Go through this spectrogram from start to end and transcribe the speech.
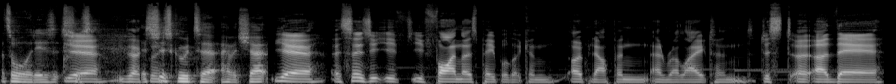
That's all it is. It's yeah just, exactly it's just good to have a chat. yeah as soon as you, you, you find those people that can open up and, and relate and just uh, are there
